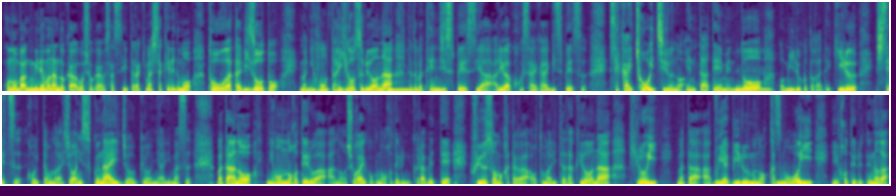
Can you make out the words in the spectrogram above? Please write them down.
この番組でも何度かご紹介をさせていただきましたけれども統合型リゾート、まあ、日本を代表するような、うん、例えば展示スペースやあるいは国際会議スペース世界超一流のエンターテインメントを見ることができきる施設こういったものが非常に少ない状況にあります。またあの日本のホテルはあの諸外国のホテルに比べて富裕層の方がお泊まりいただくような広いまた VIP ルームの数の多いホテルというのが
